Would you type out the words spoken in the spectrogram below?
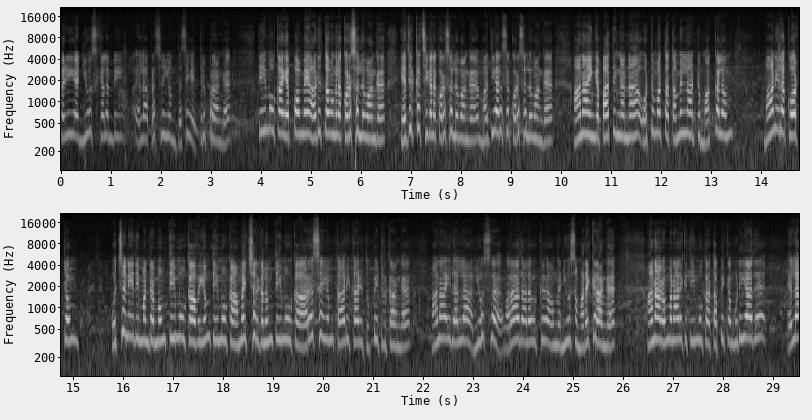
பெரிய நியூஸ் கிளம்பி எல்லா பிரச்சனையும் திசையை திருப்புறாங்க. திமுக எப்போவுமே அடுத்தவங்களை குறை சொல்லுவாங்க எதிர்க்கட்சிகளை குறை சொல்லுவாங்க மத்திய அரசை குறை சொல்லுவாங்க. ஆனால் இங்கே பார்த்திங்கன்னா ஒட்டுமொத்த தமிழ்நாட்டு மக்களும் மாநில கோர்ட்டும் உச்சநீதிமன்றமும் திமுகவையும் திமுக அமைச்சர்களும் திமுக அரசையும் காரி காரி துப்பிட்டு இருக்காங்க. ஆனால் இதெல்லாம் நியூஸில் வராத அளவுக்கு அவங்க நியூஸை மறைக்கிறாங்க. ஆனால் ரொம்ப நாளைக்கு திமுக தப்பிக்க முடியாது. எல்லா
